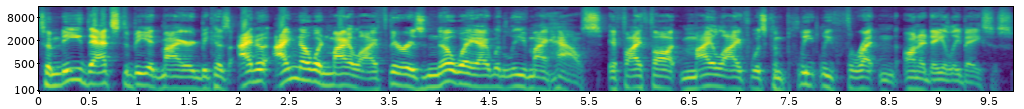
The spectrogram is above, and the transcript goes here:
to me, that's to be admired because I don't, I know in my life there is no way I would leave my house if I thought my life was completely threatened on a daily basis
